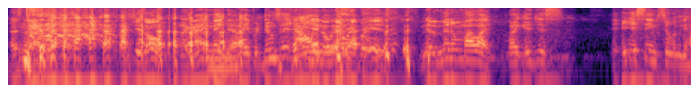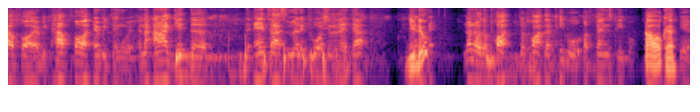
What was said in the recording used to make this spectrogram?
That's not. that's just on. Like, I ain't make that. I ain't produce it. I don't even know who that rapper is. Never met him in my life. Like, it just, it, it just seems silly to me how far every, how far everything went. And I, I get the, the anti-Semitic portion of that doc. You do? No, no, the part, the part that people offends people. Oh, okay. Yeah,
